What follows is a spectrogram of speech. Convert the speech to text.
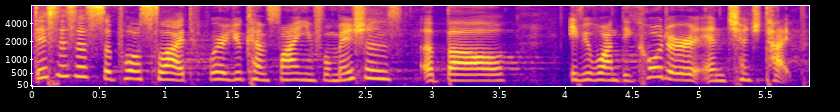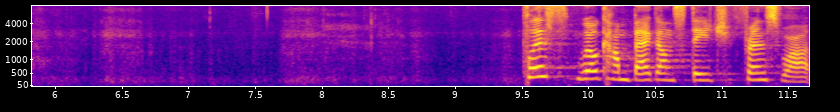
This is a support slide where you can find information about if you want decoder and change type. Please welcome back on stage Francois,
